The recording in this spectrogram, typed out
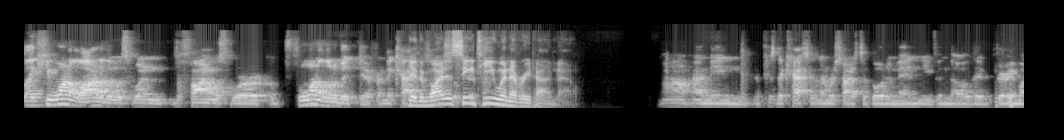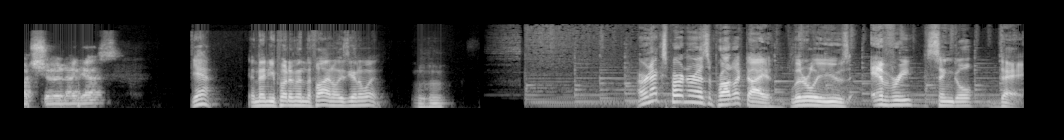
Like he won a lot of those when the finals were for one a little bit different. The cast. Okay, then why does CT different. win every time now? Well, I mean, because the cast has never decides to vote him in, even though they very much should, I guess. Yeah, and then you put him in the final, he's gonna win. Mhm. Our next partner has a product I literally use every single day.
